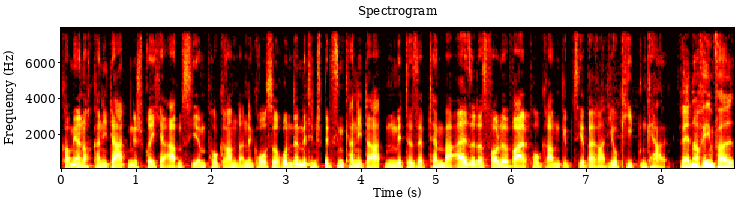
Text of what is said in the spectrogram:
kommen ja noch Kandidatengespräche abends hier im Programm, dann eine große Runde mit den Spitzenkandidaten Mitte September. Also das volle Wahlprogramm gibt's hier bei Radio Kiepenkerl. Werden auf jeden Fall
